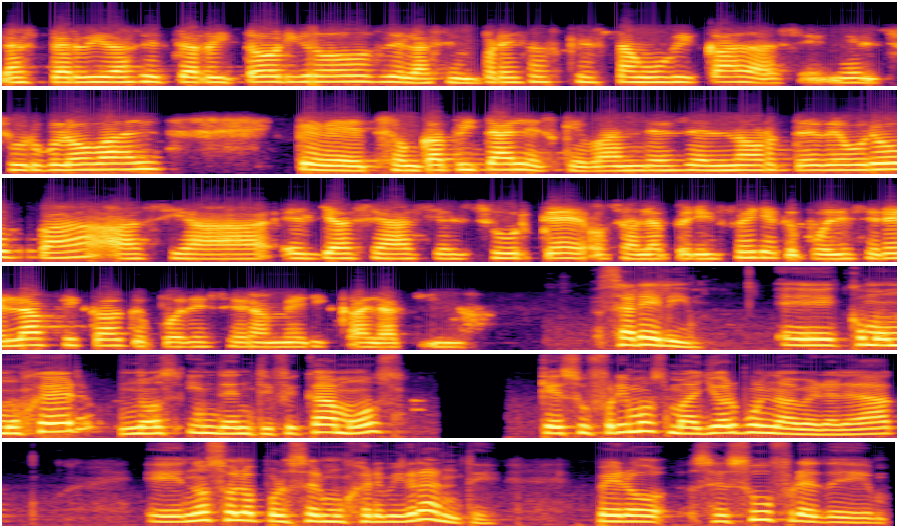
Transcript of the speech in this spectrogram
las pérdidas de territorios de las empresas que están ubicadas en el sur global, que son capitales que van desde el norte de Europa hacia el ya sea hacia el sur que, o sea, la periferia que puede ser el África, que puede ser América Latina. Sareli, eh, como mujer nos identificamos que sufrimos mayor vulnerabilidad eh, no solo por ser mujer migrante, pero se sufre de,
